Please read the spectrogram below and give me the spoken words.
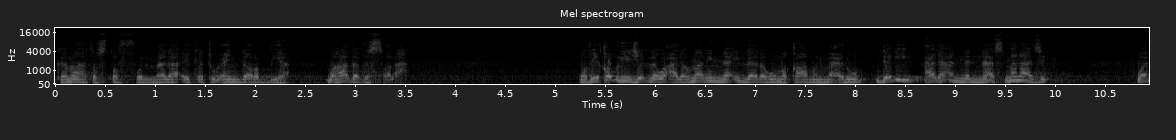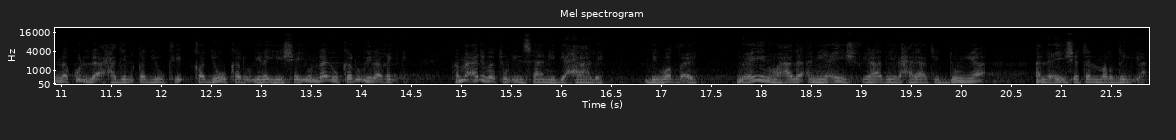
كما تصطف الملائكة عند ربها. وهذا في الصلاة. وفي قوله جل وعلا ما منا إلا له مقام معلوم. دليل على أن الناس منازل وأن كل أحد قد قد يوكل إليه شيء لا يوكل إلى غيره. فمعرفة الإنسان بحاله بوضعه يعينه على أن يعيش في هذه الحياة الدنيا العيشة المرضية.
